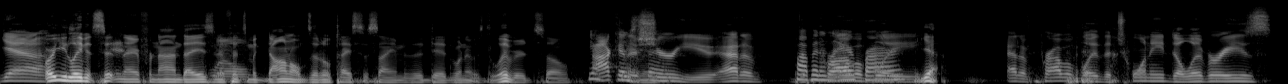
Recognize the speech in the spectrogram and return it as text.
Yeah. Or you leave it sitting there for nine days, and if it's well- McDonald's, it'll taste the same as it did when it was delivered. So Yeah, I can just, uh, assure you, out of pop the it in the air fryer. probably yeah, out of probably the twenty deliveries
